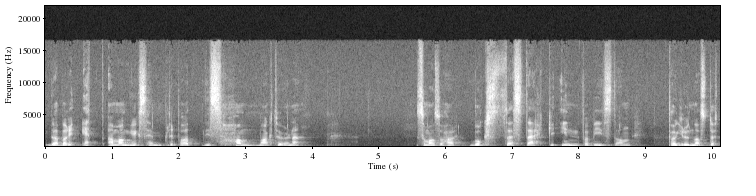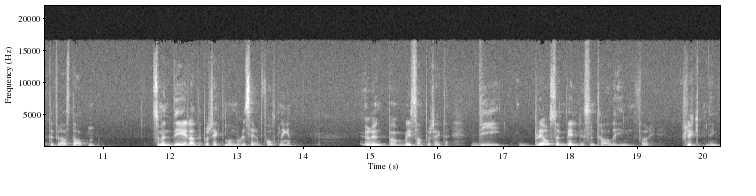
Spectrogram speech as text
Det er bare ett av mange eksempler på at de samme aktørene som altså har vokst seg sterke innenfor bistanden pga. støtte fra staten, som en del av det prosjektet med å mobilisere befolkningen rundt bistandsprosjektet, de ble også veldig sentrale innenfor flyktning-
